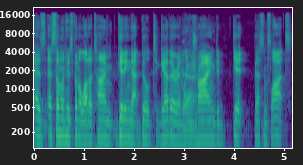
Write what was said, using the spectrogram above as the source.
as as someone who spent a lot of time getting that build together and like Yeah. trying to get best in slots,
